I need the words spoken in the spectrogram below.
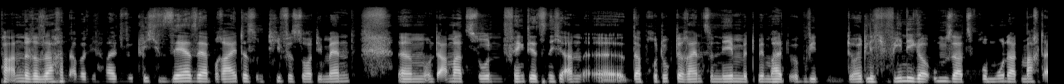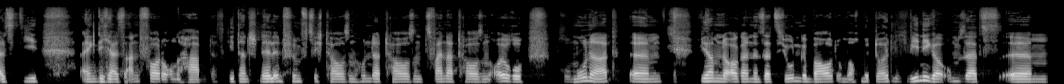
paar andere Sachen, aber wir haben halt wirklich sehr, sehr breites und tiefes Sortiment. Ähm, und Amazon fängt jetzt nicht an, äh, da Produkte reinzunehmen, mit dem halt irgendwie deutlich weniger Umsatz pro Monat macht, als die eigentlich als Anforderung haben. Das geht dann schnell in 50.000, 100.000, 200.000 Euro pro Monat. Ähm, wir haben eine Organisation gebaut, um auch mit deutlich weniger Umsatz ähm,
